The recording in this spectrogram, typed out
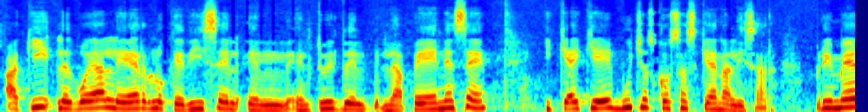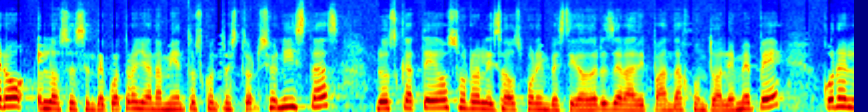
Aquí les voy a leer lo que dice el, el, el tuit de la PNC y que hay, que hay muchas cosas que analizar. Primero, los 64 allanamientos contra extorsionistas. Los cateos son realizados por investigadores de la DIPANDA junto al MP con el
